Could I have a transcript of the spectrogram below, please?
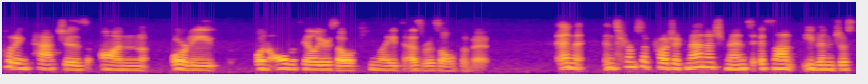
putting patches on already on all the failures that will accumulate as a result of it. And in terms of project management, it's not even just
